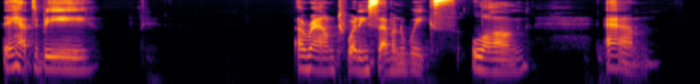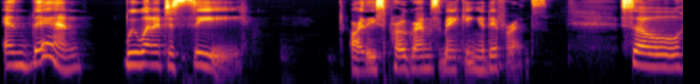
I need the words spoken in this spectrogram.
They had to be around 27 weeks long. Um, and then we wanted to see are these programs making a difference so,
